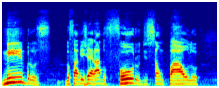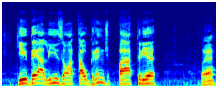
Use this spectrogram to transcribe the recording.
membros do famigerado Foro de São Paulo, que idealizam a tal grande pátria, né?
